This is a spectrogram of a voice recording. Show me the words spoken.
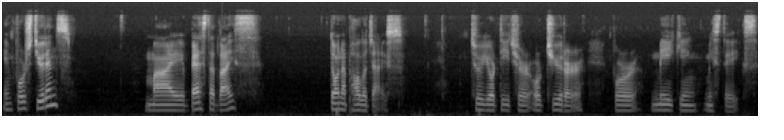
And for students, my best advice, don't apologize to your teacher or tutor for making mistakes.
